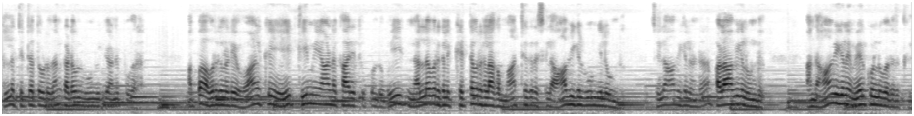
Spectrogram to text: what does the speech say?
நல்ல திட்டத்தோடு தான் கடவுள் பூமிக்கு அனுப்புகிறார். அப்போ அவர்களுடைய வாழ்க்கையை தீமையான காரியத்தை கொண்டு போய் நல்லவர்களை கெட்டவர்களாக மாற்றுகிற சில ஆவிகள் பூமியில் உண்டு. சில ஆவிகள் உண்டு பல ஆவிகள் உண்டு. அந்த ஆவிகளை மேற்கொள்வதற்கு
